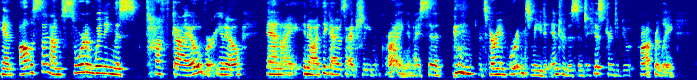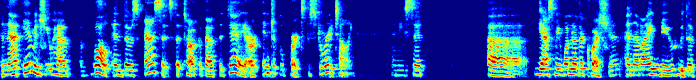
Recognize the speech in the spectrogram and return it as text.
And all of a sudden, I'm sort of winning this tough guy over, you know. And I, you know, I think I was actually even crying. And I said, it's very important to me to enter this into history and to do it properly. And that image you have of Walt and those assets that talk about the day are integral parts of the storytelling. And he said, uh, he asked me one other question, and then I knew who the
